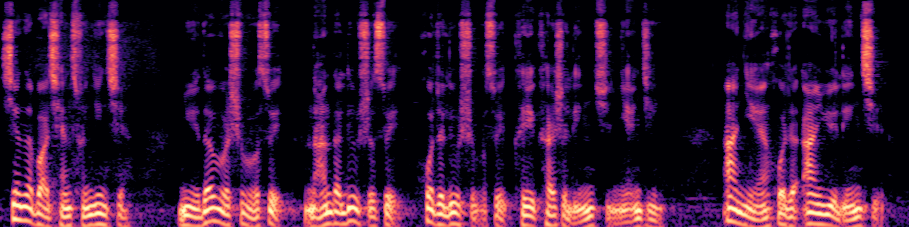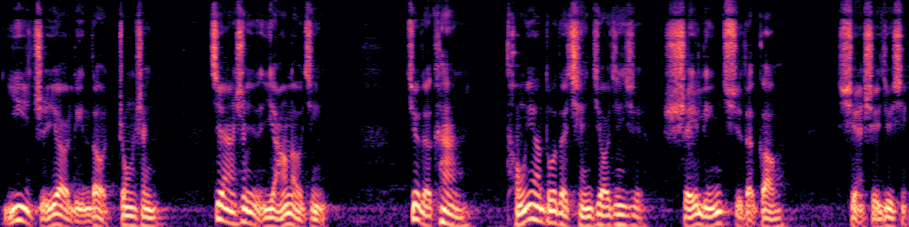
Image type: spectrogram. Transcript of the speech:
现在把钱存进去。女的五十五岁，男的六十岁或者六十五岁可以开始领取年金，按年或者按月领取，一直要领到终身。既然是养老金，就得看同样多的钱交进去，谁领取的高，选谁就行。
